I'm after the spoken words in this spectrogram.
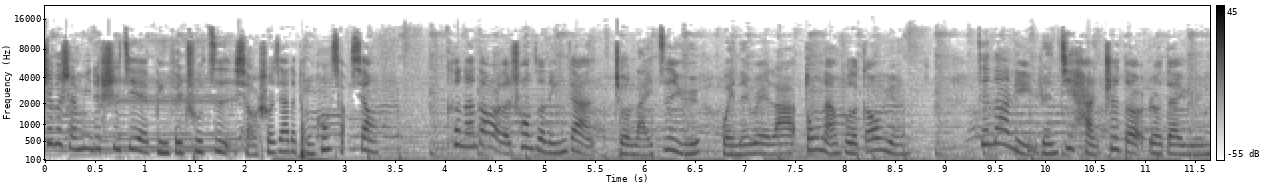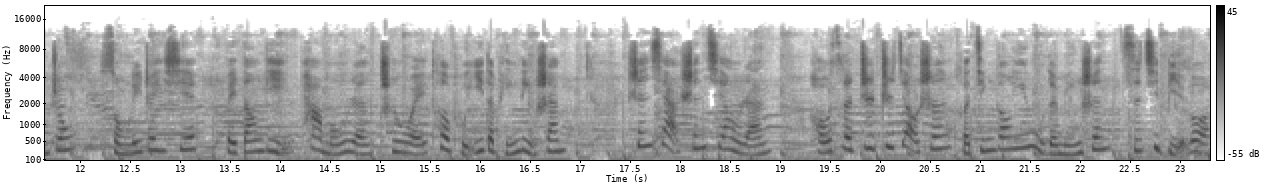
这个神秘的世界并非出自小说家的凭空想象，柯南道尔的创作灵感就来自于委内瑞拉东南部的高原。在那里人迹罕至的热带雨林中，耸立着一些被当地帕蒙人称为特普伊的平顶山，山下生气盎然。猴子的吱吱叫声和金刚鹦鹉的鸣声此起彼落，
